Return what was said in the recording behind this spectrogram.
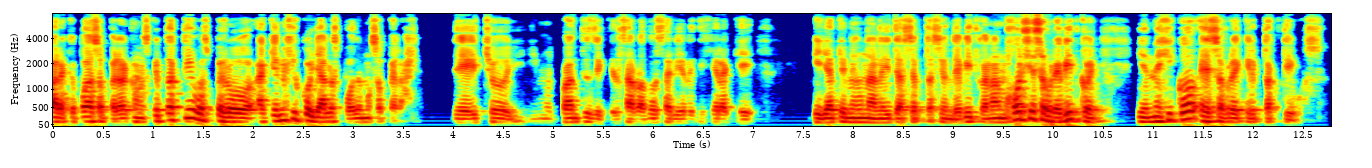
para que puedas operar con los criptoactivos, pero aquí en México ya los podemos operar. de hecho, y mucho antes de que El Salvador saliera y dijera que, que ya tiene una ley de aceptación de Bitcoin. A lo mejor sí es sobre Bitcoin y en México es sobre criptoactivos.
